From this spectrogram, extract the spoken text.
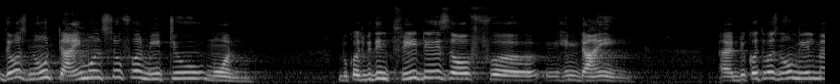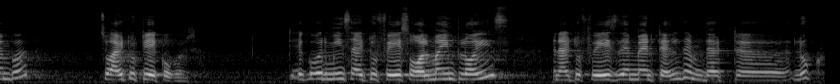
there was no time also for me to mourn. Because within three days of uh, him dying, and because there was no male member, so I had to take over. Take over means I had to face all my employees, and I had to face them and tell them that, uh, look,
